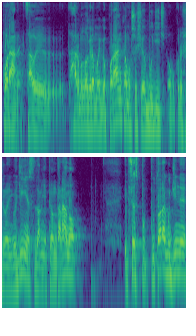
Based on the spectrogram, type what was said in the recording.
poranek, cały harmonogram mojego poranka, muszę się obudzić o określonej godzinie, jest to dla mnie piąta rano i przez półtora godziny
